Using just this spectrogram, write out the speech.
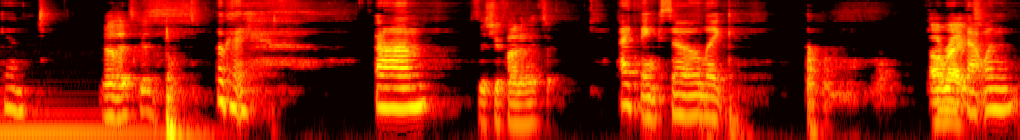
Back in. No, that's good. Okay. Um, this your final answer? I think so. Like, All right. like that one.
